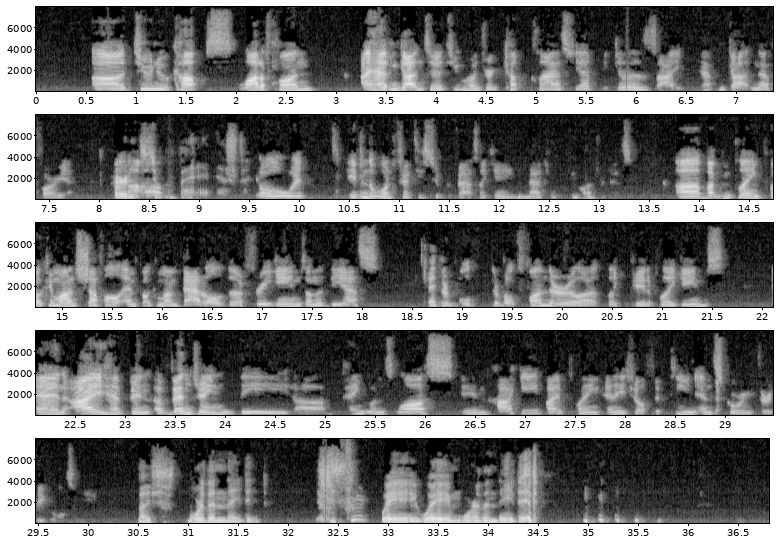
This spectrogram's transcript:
Uh, two new cups, a lot of fun. I haven't gotten to a 200 cup class yet because I haven't gotten that far yet. Heard it's Um, super fast. Oh, it, even the 150 is super fast. I can't even imagine what 200 is. Uh, I've been playing Pokemon Shuffle and Pokemon Battle, the free games on the DS. Okay. They're both they're both fun. They're uh, like pay to play games, and I have been avenging the uh, Penguins' loss in hockey by playing NHL 15 and scoring 30 goals a game. Nice. More than they did. Yes. Way, way more than they did.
